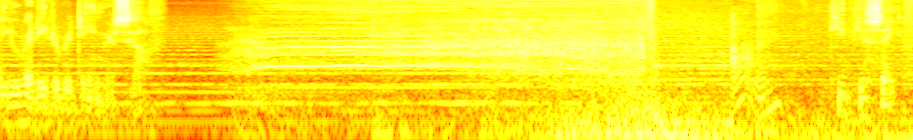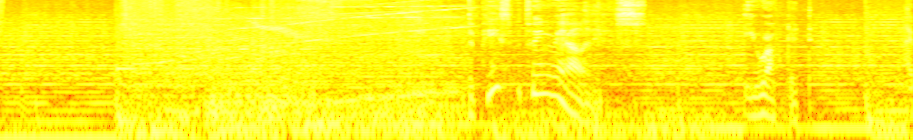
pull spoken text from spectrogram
you ready to redeem yourself? I keep you safe. The peace between realities erupted. I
